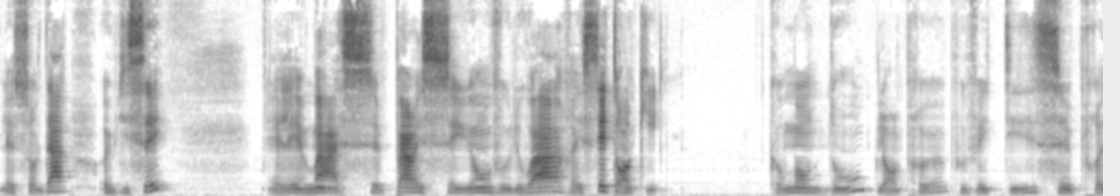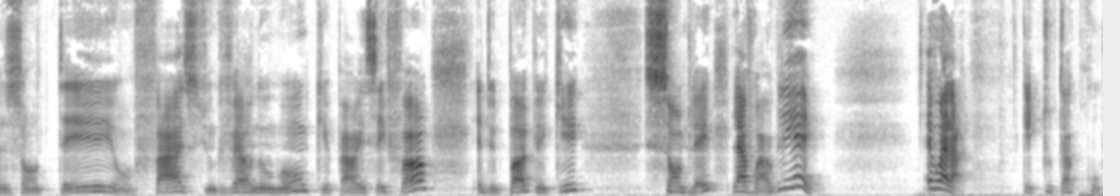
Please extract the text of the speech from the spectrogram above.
Les soldats obéissaient et les masses paraissaient vouloir rester tranquilles. Comment donc l'empereur pouvait-il se présenter en face d'un gouvernement qui paraissait fort et d'un peuple qui semblait l'avoir oublié? Et voilà que tout à coup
